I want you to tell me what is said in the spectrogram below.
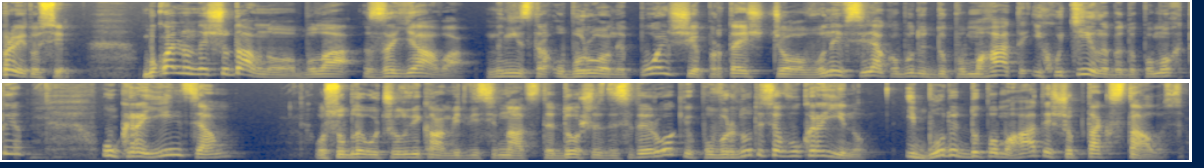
Привіт усім! Буквально нещодавно була заява міністра оборони Польщі про те, що вони всіляко будуть допомагати і хотіли би допомогти українцям, особливо чоловікам від 18 до 60 років, повернутися в Україну і будуть допомагати, щоб так сталося.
